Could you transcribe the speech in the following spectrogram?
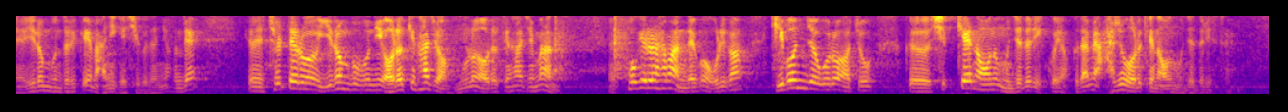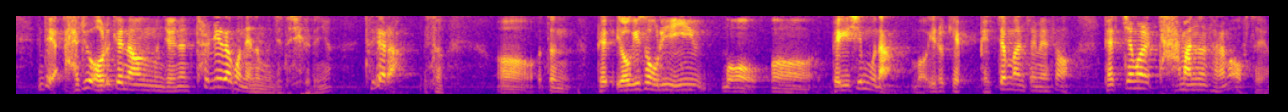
예, 이런 분들이 꽤 많이 계시거든요. 근데 예, 절대로 이런 부분이 어렵긴 하죠. 물론 어렵긴 하지만 예, 포기를 하면 안 되고 우리가 기본적으로 아주 그 쉽게 나오는 문제들이 있고요. 그 다음에 아주 어렵게 나오는 문제들이 있어요. 근데 아주 어렵게 나오는 문제는 틀리라고 내는 문제들이거든요. 틀려라. 그래서 어, 백- 여기서 우리 이 뭐 어, 120문항 뭐 이렇게 100점 만점에서 100점을 다 맞는 사람은 없어요.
